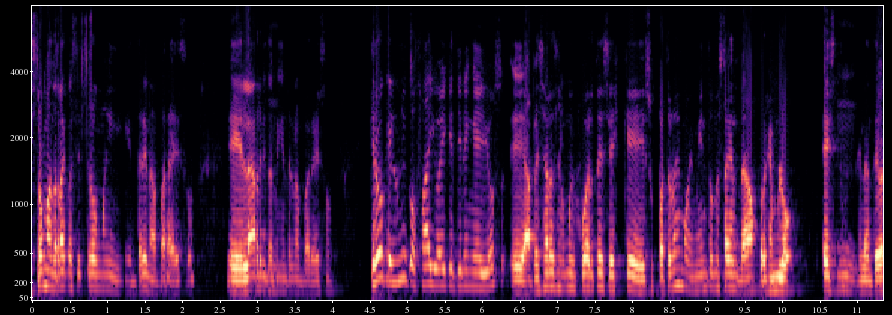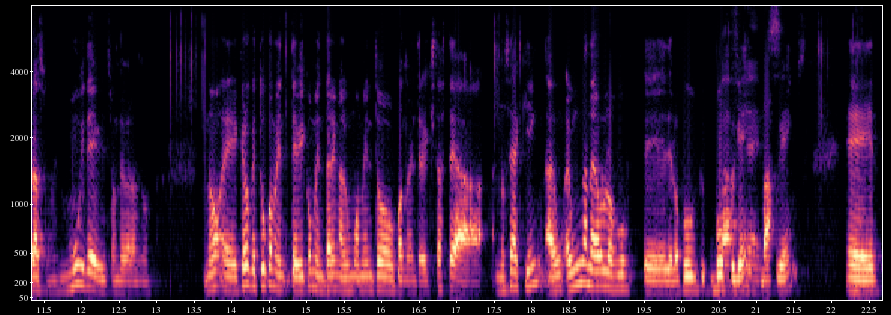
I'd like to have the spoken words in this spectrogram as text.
Strongman de Raco es Strongman y entrena para eso. Eh, Larry también entrena para eso. Creo que el único fallo ahí que tienen ellos, eh, a pesar de ser muy fuertes, es que sus patrones de movimiento no están entrenados. Por ejemplo, esto, Mm. el antebrazo. Es muy débil su antebrazo. ¿No? Eh, creo que tú te vi comentar en algún momento cuando entrevistaste a, no sé a quién, a algún, algún ganador de los, Buff- eh, de los Buff, Games, Games. Buff Games. Eh,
